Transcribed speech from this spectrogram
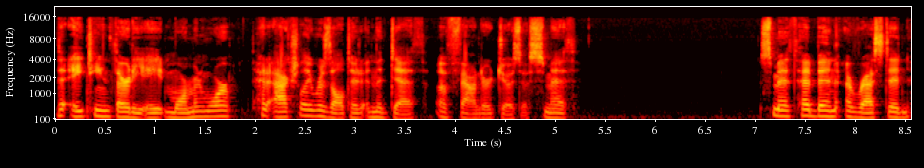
The 1838 Mormon War had actually resulted in the death of founder Joseph Smith. Smith had been arrested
